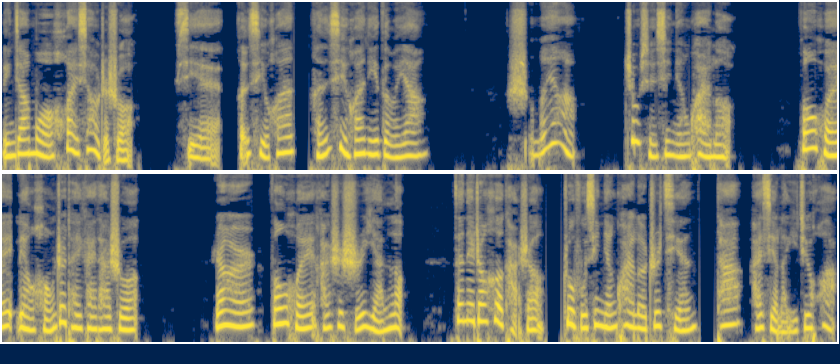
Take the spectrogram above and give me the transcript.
林佳默坏笑着说：“写很喜欢。”很喜欢你，怎么样？什么呀？就写新年快乐。方回脸红着推开他说。然而方回还是食言了，在那张贺卡上祝福新年快乐之前，他还写了一句话：“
